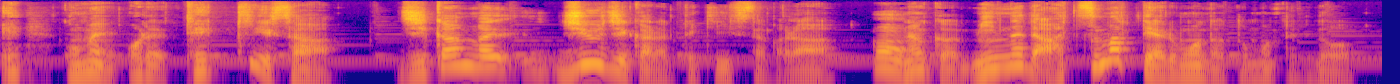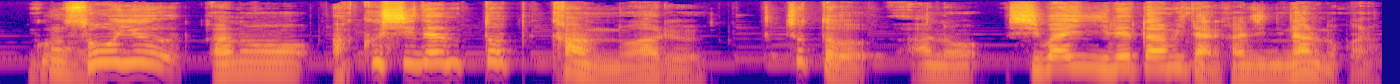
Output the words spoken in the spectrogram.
え、ごめん、俺、てっきりさ、時間が10時からって聞いてたから、うん。なんかみんなで集まってやるもんだと思ったけど、そういう、あの、アクシデント感のある、ちょっと、あの、芝居入れたみたいな感じになるのかな？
